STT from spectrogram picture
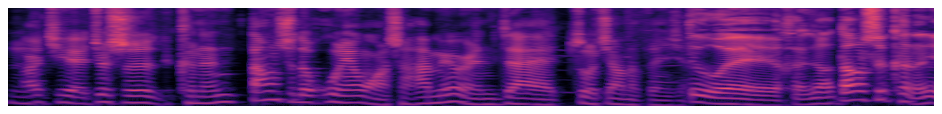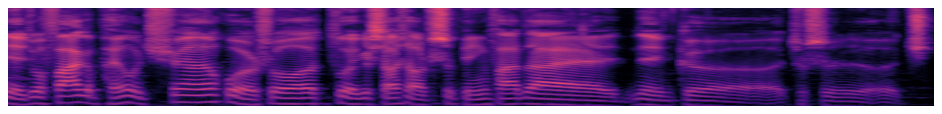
嗯而且就是可能当时的互联网上还没有人在做这样的分享。对，很少。当时可能也就发个朋友圈，或者说做一个小小视频发在那个就是群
